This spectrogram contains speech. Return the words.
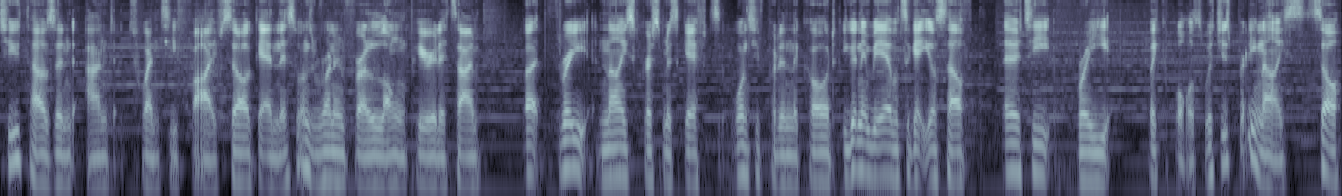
2025. So again, this one's running for a long period of time, but three nice Christmas gifts. Once you've put in the code, you're going to be able to get yourself 30 free quick balls, which is pretty nice. So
